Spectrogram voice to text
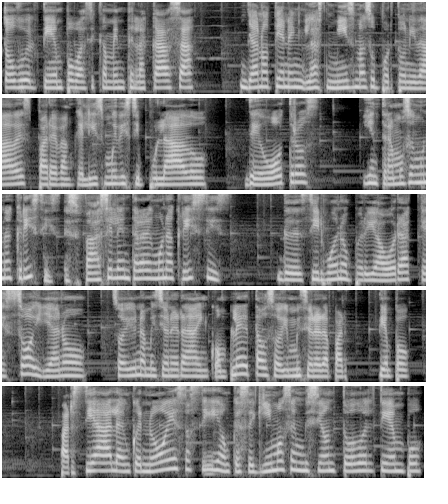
todo el tiempo básicamente en la casa, ya no tienen las mismas oportunidades para evangelismo y discipulado de otros y entramos en una crisis. Es fácil entrar en una crisis de decir, bueno, pero ¿y ahora qué soy? Ya no soy una misionera incompleta o soy misionera par tiempo parcial, aunque no es así, aunque seguimos en misión todo el tiempo,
